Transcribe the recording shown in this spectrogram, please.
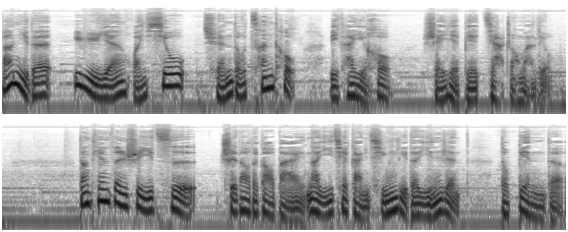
把你的欲言还休全都参透，离开以后，谁也别假装挽留。当天分是一次迟到的告白，那一切感情里的隐忍，都变得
